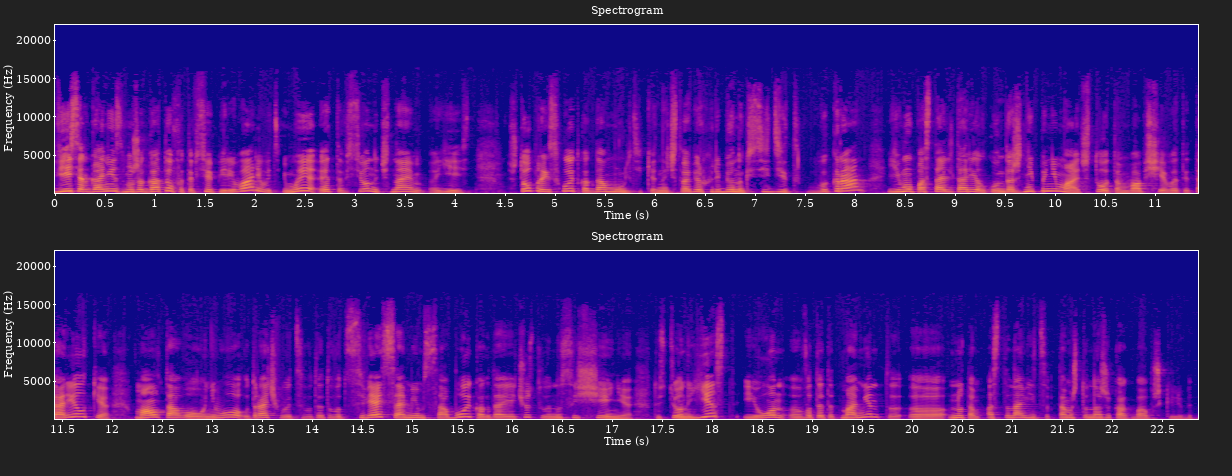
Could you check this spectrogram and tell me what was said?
весь организм уже готов это все переваривать, и мы это все начинаем есть. Что происходит, когда мультики? Значит, во-первых, ребенок сидит в экран, ему поставили тарелку, он даже не понимает, что там вообще в этой тарелке. Мало того, у него утрачивается вот эта вот связь с самим собой, когда я чувствую насыщение. То есть он ест, и он э, вот этот момент, э, ну там, остановиться, потому что у нас же как бабушки любят,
